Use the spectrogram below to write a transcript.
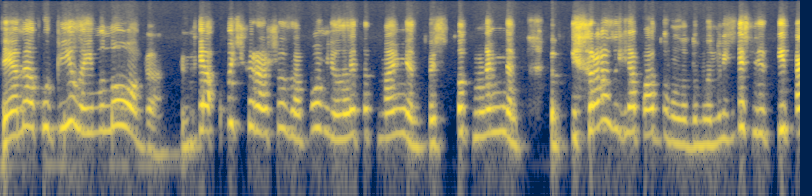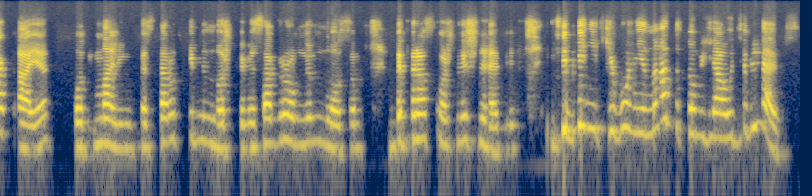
и она купила и много. Я очень хорошо запомнила этот момент. То есть тот момент, и сразу я подумала, думаю, ну если ты такая, вот маленькая, с короткими ножками, с огромным носом, в этой роскошной шляпе, и тебе ничего не надо, то я удивляюсь.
